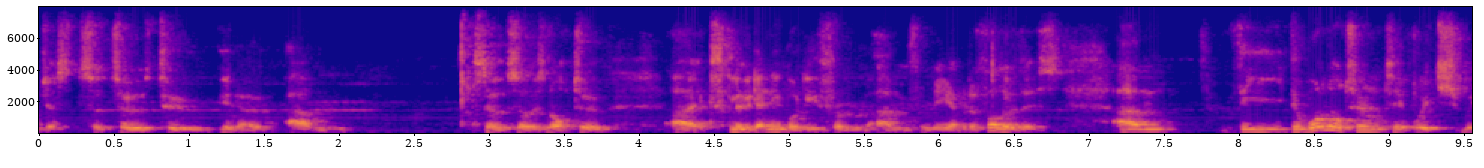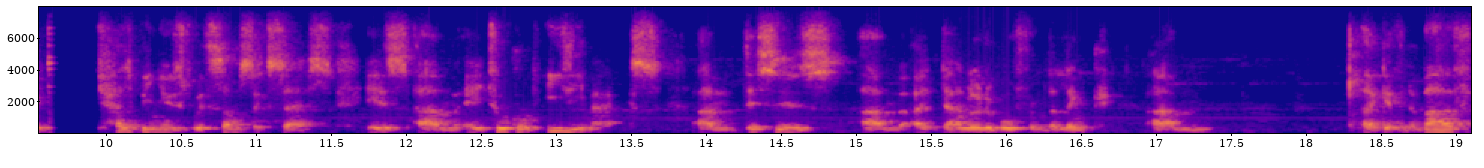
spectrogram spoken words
just to, to, to you know so so as not to uh, exclude anybody from um, from being able to follow this. Um, the the one alternative which which has been used with some success is um, a tool called Emacs. Um, this is um, downloadable from the link um, uh, given above.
